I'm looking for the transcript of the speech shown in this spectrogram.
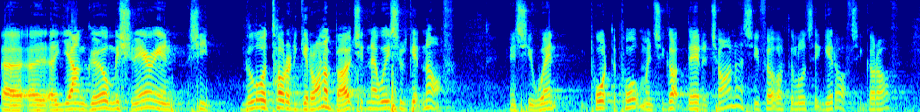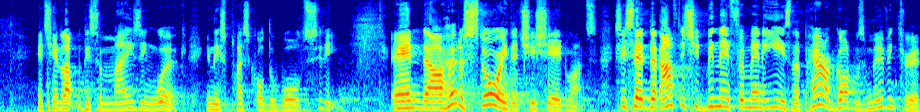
a, a young girl, missionary, and she the Lord told her to get on a boat. She didn't know where she was getting off. And she went port to port. And when she got there to China, she felt like the Lord said, Get off. She got off. And she ended up with this amazing work in this place called the Walled City. And uh, I heard a story that she shared once. She said that after she'd been there for many years and the power of God was moving through her,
